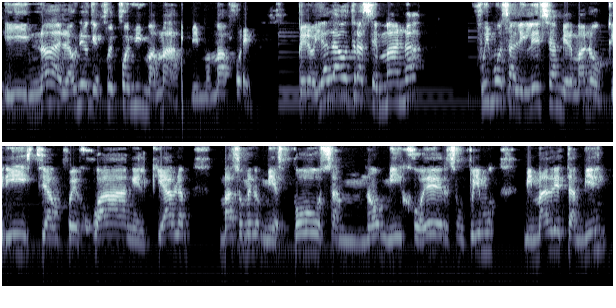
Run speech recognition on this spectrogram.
y nada, la única que fue fue mi mamá, mi mamá fue. Pero ya la otra semana fuimos a la iglesia, mi hermano Cristian, fue Juan, el que habla, más o menos mi esposa, ¿no? mi hijo Ederson, fuimos, mi madre también,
